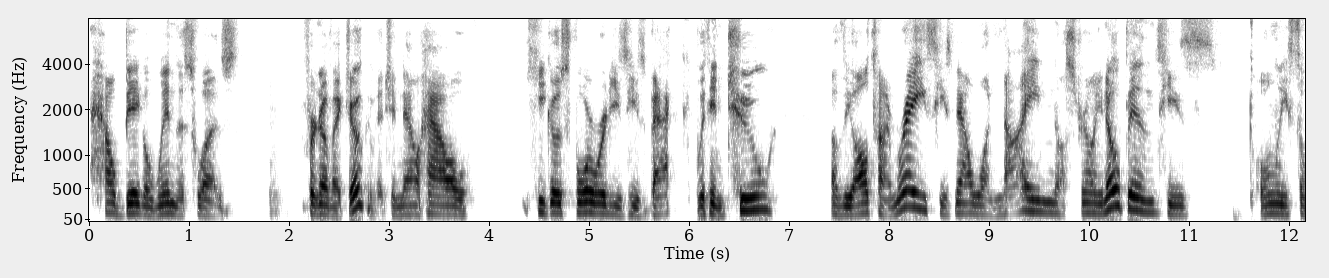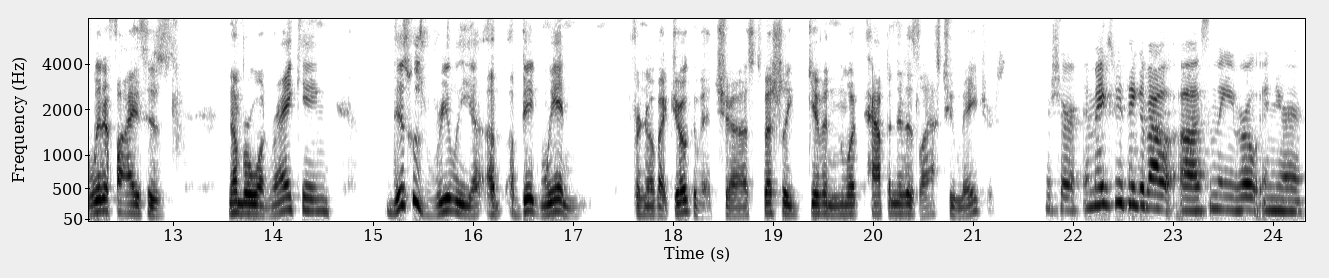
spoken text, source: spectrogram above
how big a win this was for Novak Djokovic, and now how he goes forward. He's he's back within two of the all-time race. He's now won nine Australian Opens. He's only solidifies his number one ranking. This was really a, a big win for Novak Djokovic, uh, especially given what happened in his last two majors. For sure, it makes me think about uh, something you wrote in your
